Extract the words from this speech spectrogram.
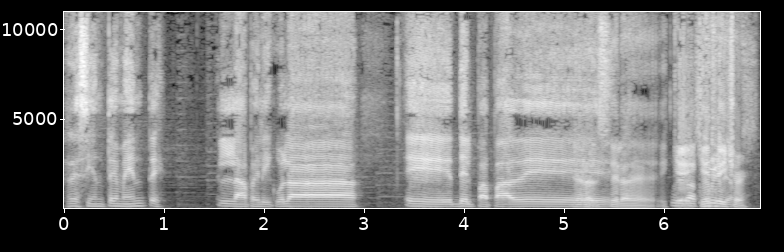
recientemente, la película eh, del papá De la- de, la Williams. Richards.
